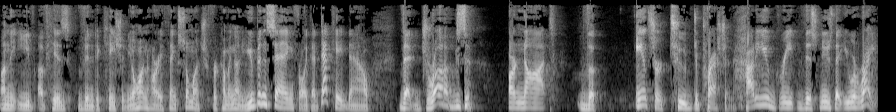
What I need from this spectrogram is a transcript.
on the eve of his vindication. Johann Hari, thanks so much for coming on. You've been saying for like a decade now that drugs are not the answer to depression. How do you greet this news that you were right?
